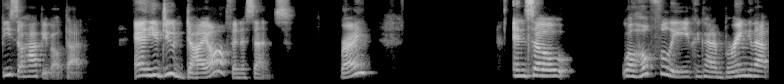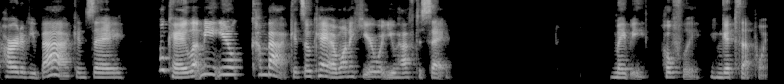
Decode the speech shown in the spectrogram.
be so happy about that. And you do die off in a sense, right? And so, well, hopefully you can kind of bring that part of you back and say, okay, let me, you know, come back. It's okay. I want to hear what you have to say. Maybe, hopefully, you can get to that point.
